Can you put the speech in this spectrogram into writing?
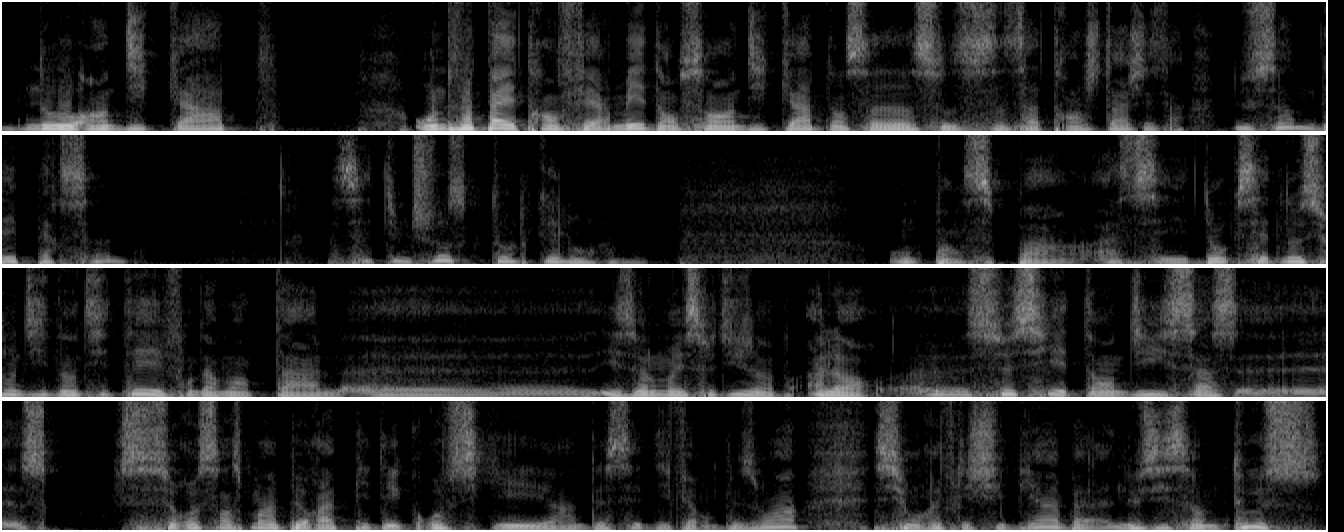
de nos handicaps. On ne veut pas être enfermé dans son handicap, dans sa, tranche d'âge. Nous sommes des personnes. C'est une chose dans laquelle on ne pense pas assez. Donc cette notion d'identité est fondamentale. Euh, isolement et solitude. Alors, euh, ceci étant dit, ça, euh, ce recensement un peu rapide et grossier hein, de ces différents besoins, si on réfléchit bien, ben, nous y sommes tous.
